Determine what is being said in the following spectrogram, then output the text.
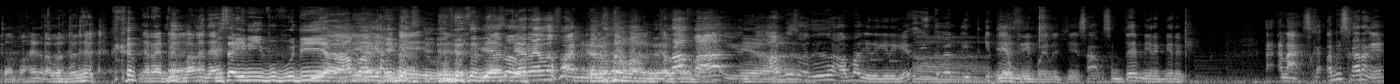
Contohnya kenapa? Contohnya kan nyerempet banget ya. Bisa ini Ibu Budi Iya, atau apa iya, gitu. iya, iya. Biasa biar, biasa. biar relevan, biar relevan. Kenapa? relevan. Gitu. Iya. Habis waktu itu apa gini-gini gitu itu kan it- itu Iya yang bikin sih. poin lucunya. Sebetulnya mirip-mirip. Nah, tapi sekarang ya,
